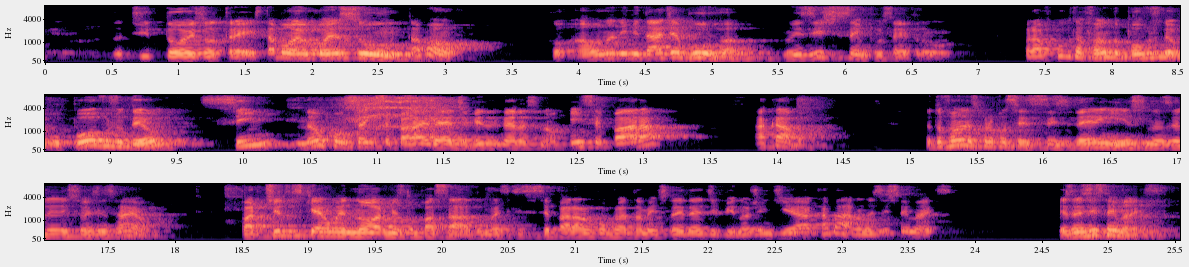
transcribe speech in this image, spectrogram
de dois ou três. Tá bom, eu conheço um, tá bom. A unanimidade é burra, não existe 100% no mundo. O Rav está falando do povo judeu. O povo judeu, sim, não consegue separar a ideia de vida da ideia nacional. Quem separa, acaba. Eu estou falando isso para vocês, vocês verem isso nas eleições em Israel. Partidos que eram enormes no passado, mas que se separaram completamente da ideia divina, hoje em dia acabaram, não existem mais. Eles não existem mais.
